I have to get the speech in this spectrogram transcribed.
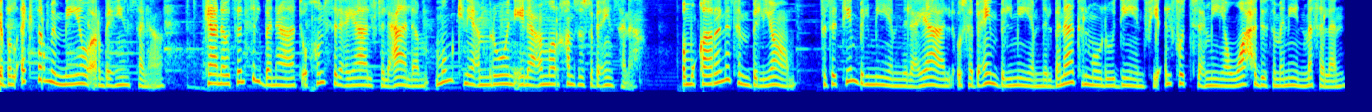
قبل أكثر من 140 سنة كانوا ثلث البنات وخمس العيال في العالم ممكن يعمرون إلى عمر 75 سنة. ومقارنة باليوم ف60% من العيال و70% من البنات المولودين في 1981 مثلا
